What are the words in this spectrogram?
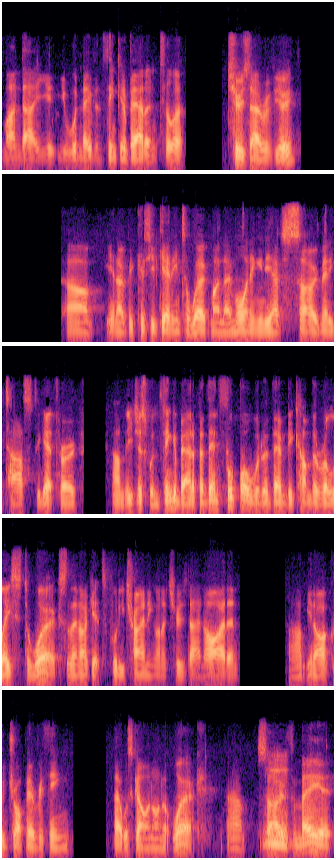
Monday you, you wouldn't even think about it until a Tuesday review. Uh, you know, because you get into work Monday morning and you have so many tasks to get through, um, you just wouldn't think about it. But then football would have then become the release to work. So then I get footy training on a Tuesday night, and um, you know I could drop everything that was going on at work. Um, so mm. for me, it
